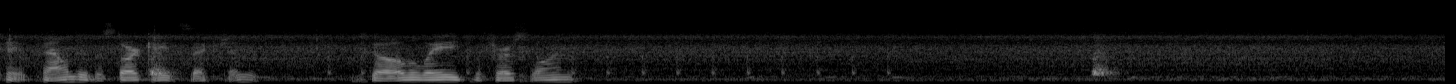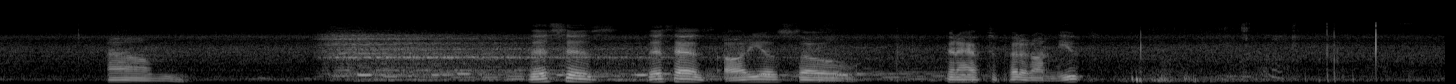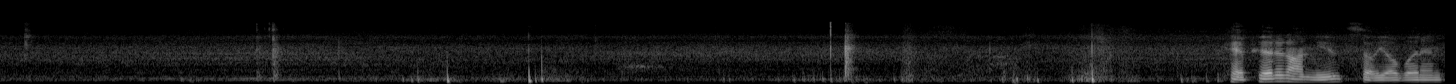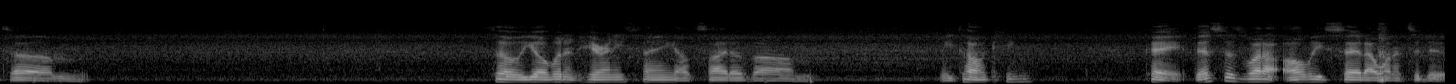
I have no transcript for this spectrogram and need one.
Okay, found in the Starrcade section. Go all the way to the first one. Is this has audio, so I'm gonna have to put it on mute. Okay, put it on mute so y'all wouldn't, um, so y'all wouldn't hear anything outside of, um, me talking. Okay, this is what I always said I wanted to do.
